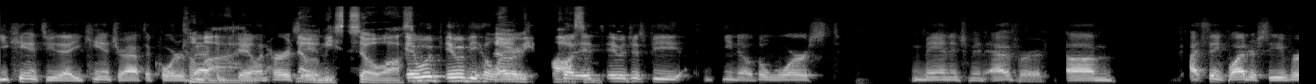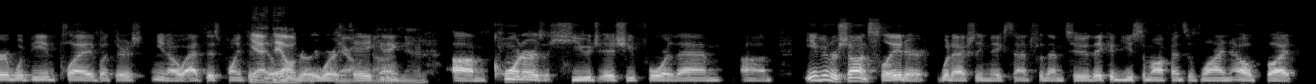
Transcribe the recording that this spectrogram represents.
you can't do that. You can't draft a quarterback in Jalen Hurts. That would be so awesome. It would it would be hilarious. Would be awesome. But it, it would just be, you know, the worst management ever. Um, I think wide receiver would be in play, but there's, you know, at this point, there's yeah, nobody all, really worth taking. Gone, um, corner is a huge issue for them. Um, even Rashawn Slater would actually make sense for them too. They could use some offensive line help, but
